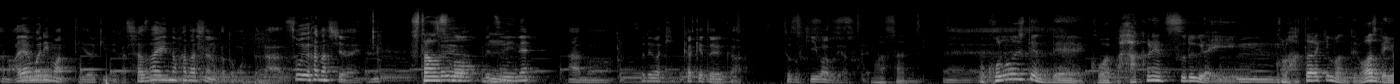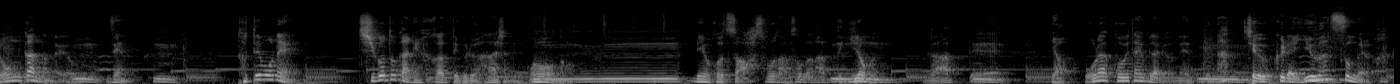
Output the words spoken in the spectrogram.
あの謝りマンっていう時になんか謝罪の話なのかと思ったらそういう話じゃないんだねスタンスの。別にね、あのそれはきっかけというかちょっとキーワードでやって、まさに、えー。この時点でこうやっぱ白熱するぐらい、ん。この働きマンってわずか4巻なんだけど、うん。全。うん。とてもね仕事感にかかってくる話なんだよ各々うーのん。でもこいつあそうだなそうだなって議論があって、うんいや俺はこういうタイプだけどねってなっちゃうくらい誘発すんだよ、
